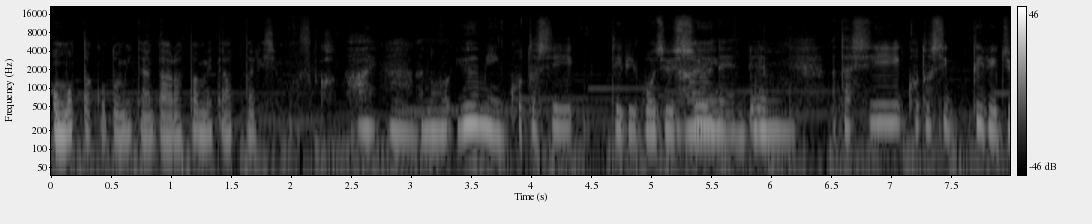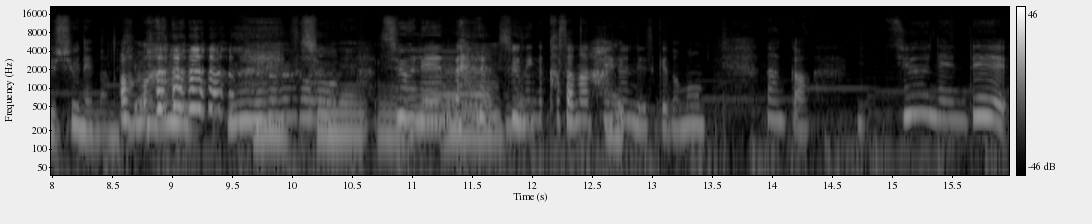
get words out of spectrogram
思ったことみたいなの改めてあったりしますか、はい、うん、あのユーミン今年デビュー50周年で、はい。うん、私今年デビュー10周年なんですよ。周年、周年、周年が重なっているんですけども、はい、なんか10年で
